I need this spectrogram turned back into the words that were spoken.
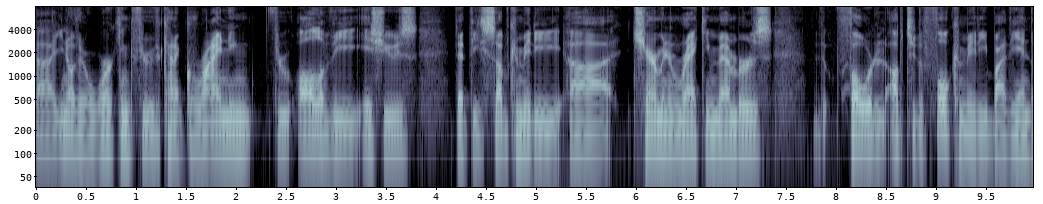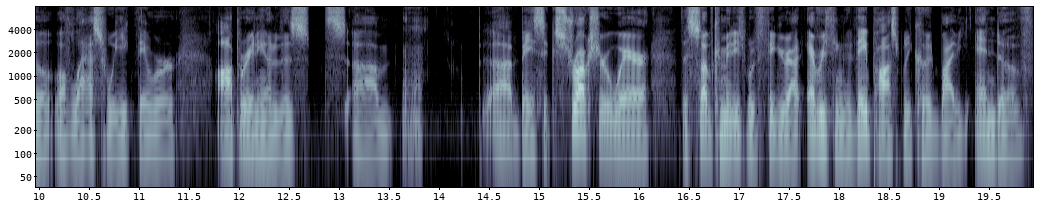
uh, you know they're working through kind of grinding through all of the issues that the subcommittee uh, chairman and ranking members forwarded up to the full committee by the end of, of last week. They were operating under this um, uh, basic structure where the subcommittees would figure out everything that they possibly could by the end of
